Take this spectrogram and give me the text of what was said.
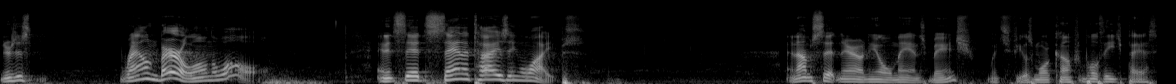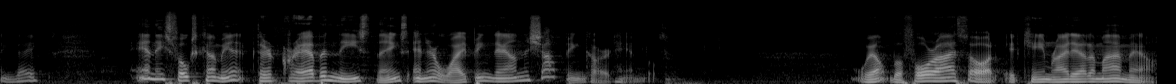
there's this round barrel on the wall. And it said sanitizing wipes. And I'm sitting there on the old man's bench, which feels more comfortable with each passing day. And these folks come in, they're grabbing these things and they're wiping down the shopping cart handles. Well, before I thought, it came right out of my mouth.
